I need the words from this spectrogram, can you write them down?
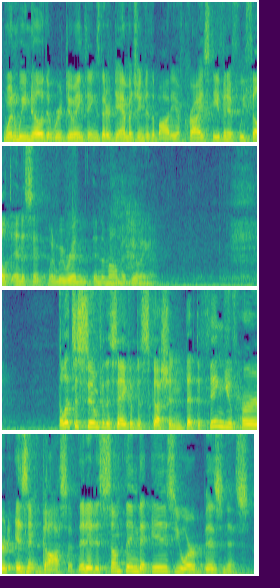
when we know that we're doing things that are damaging to the body of Christ, even if we felt innocent when we were in, in the moment doing it. But let's assume, for the sake of discussion, that the thing you've heard isn't gossip, that it is something that is your business,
